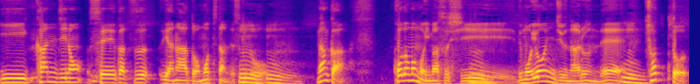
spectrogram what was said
いい感じの生活やなと思ってたんですけど、うん。なんか、子供もいますし、でもう40なるんで、うん。ちょっと、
